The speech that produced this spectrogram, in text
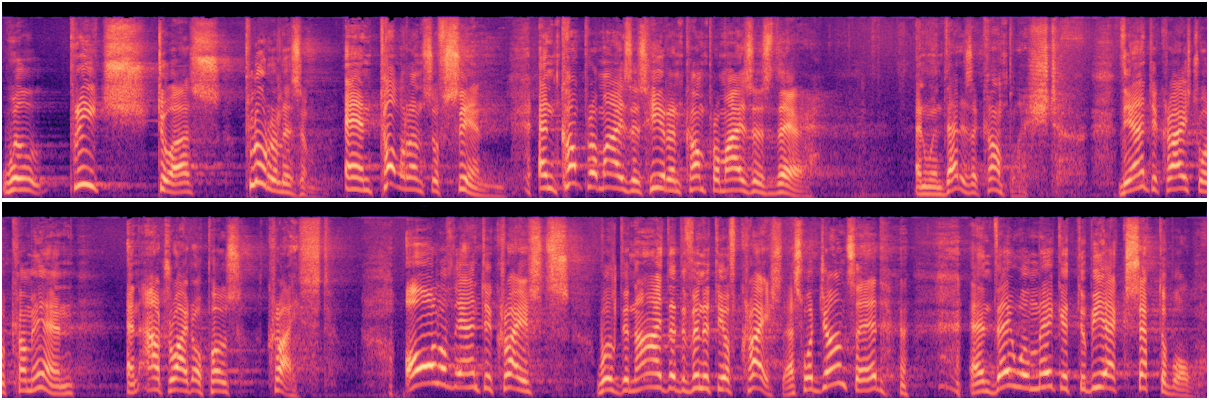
will preach to us pluralism and tolerance of sin and compromises here and compromises there. And when that is accomplished, the Antichrist will come in and outright oppose Christ. All of the Antichrists will deny the divinity of Christ. That's what John said. and they will make it to be acceptable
